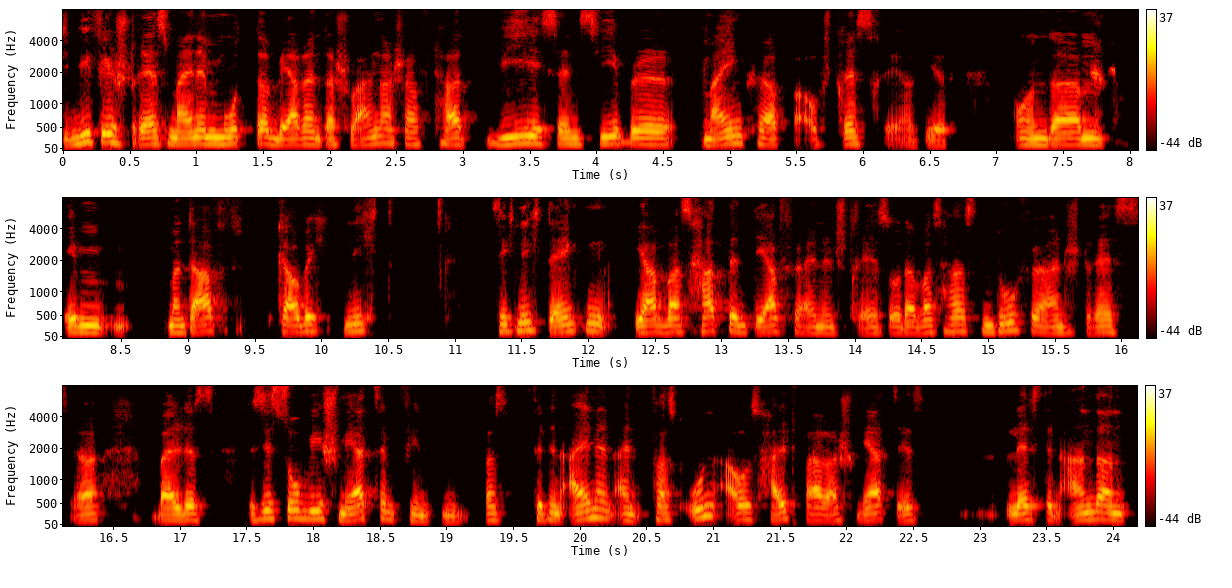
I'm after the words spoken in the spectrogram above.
wie viel Stress meine Mutter während der Schwangerschaft hat, wie sensibel mein Körper auf Stress reagiert. Und ähm, eben, man darf, glaube ich, nicht sich nicht denken, ja, was hat denn der für einen Stress oder was hast denn du für einen Stress? Ja, weil das, das ist so wie Schmerzempfinden. Was für den einen ein fast unaushaltbarer Schmerz ist, lässt den anderen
